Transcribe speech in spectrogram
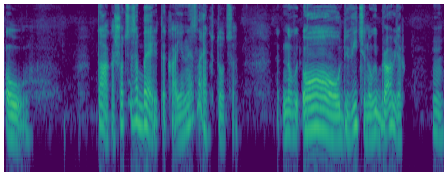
Оу. Так, а що це за Беррі така? Я не знаю, хто це. Новий. О, дивіться, новий бравлер. М.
